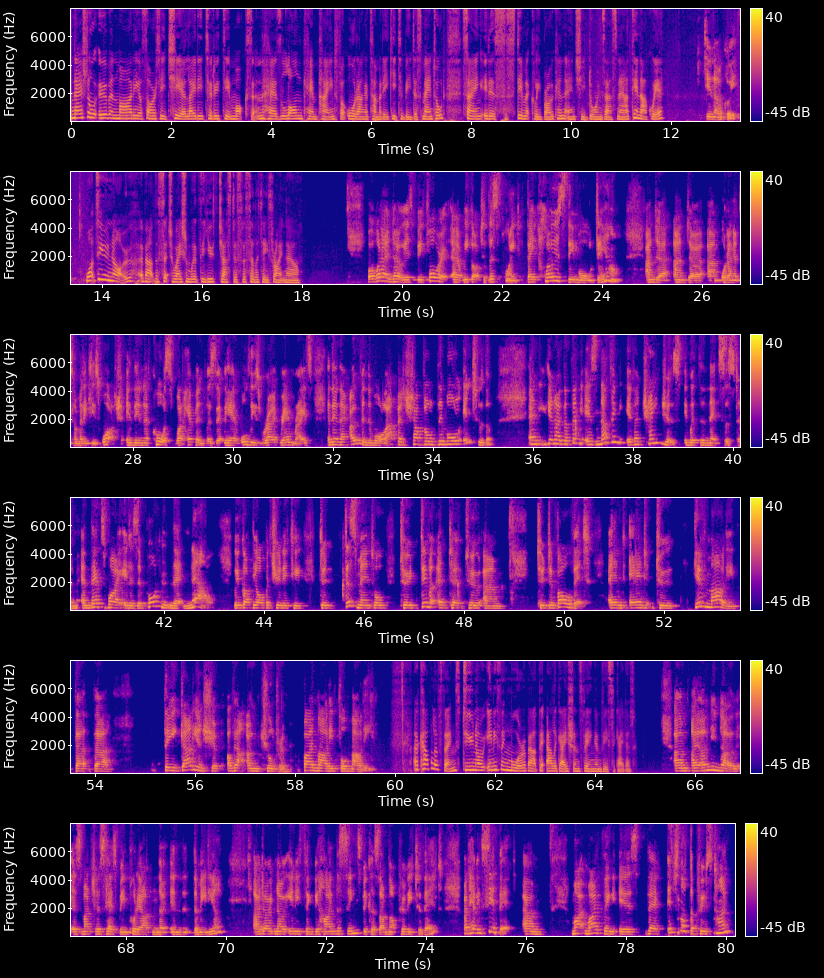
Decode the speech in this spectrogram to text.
National Urban Māori Authority Chair Lady Tureiti Moxon has long campaigned for Oranga Tamariki to be dismantled, saying it is systemically broken, and she joins us now. Tēnā koe. Tēnā koe. What do you know about the situation with the youth justice facilities right now? Well, what I know is before uh, we got to this point, they closed them all down under under um, Oranga Tamariki's watch. And then, of course, what happened was that we had all these ra- ram raids, and then they opened them all up and shoveled them all into them. And, you know, the thing is, nothing ever changes within that system. And that's why it is important that now we've got the opportunity to dismantle, to, div- uh, to, to, um, to devolve it, and, and to give Māori the, the, the guardianship of our own children by Māori for Māori. A couple of things. Do you know anything more about the allegations being investigated? Um, I only know as much as has been put out in the in the media. I don't know anything behind the scenes because I'm not privy to that. But having said that, um, my my thing is that it's not the first time.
